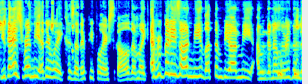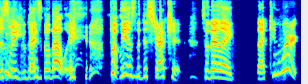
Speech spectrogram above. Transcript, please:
You guys run the other way because other people are skulled. I'm like, everybody's on me. Let them be on me. I'm gonna lure them this way. You guys go that way. Put me as the distraction. So they're like, that can work.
